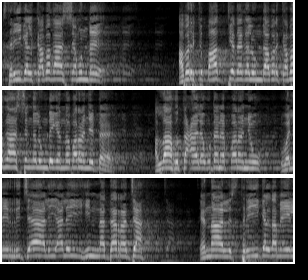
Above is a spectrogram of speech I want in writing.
സ്ത്രീകൾക്ക് അവകാശമുണ്ട് അവർക്ക് ബാധ്യതകളുണ്ട് അവർക്ക് അവകാശങ്ങളുണ്ട് എന്ന് പറഞ്ഞിട്ട് അള്ളാഹു താല ഉടനെ പറഞ്ഞു എന്നാൽ സ്ത്രീകളുടെ മേൽ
